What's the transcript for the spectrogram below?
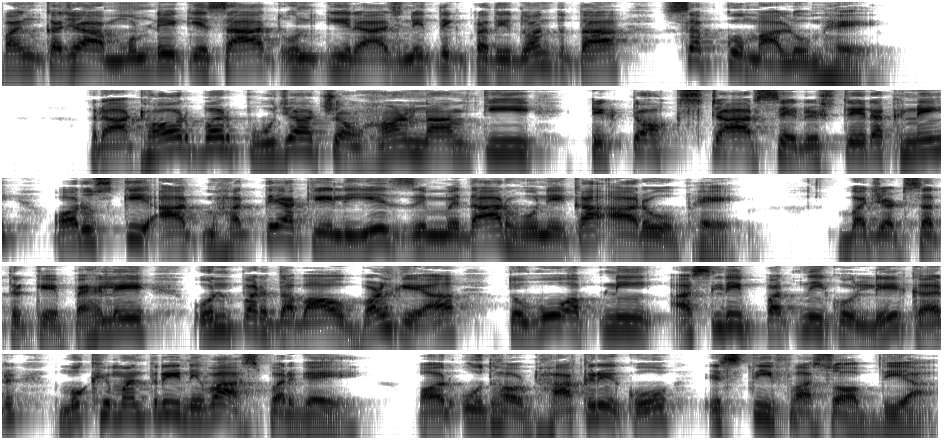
पंकजा मुंडे के साथ उनकी राजनीतिक प्रतिद्वंदता सबको मालूम है। राठौर पर पूजा चौहान नाम की टिकटॉक स्टार से रिश्ते रखने और उसकी आत्महत्या के लिए जिम्मेदार होने का आरोप है। बजट सत्र के पहले उन पर दबाव बढ़ गया तो वो अपनी असली पत्नी को लेकर मुख्यमंत्री निवास पर गए और उद्धव ठाकरे को इस्तीफा सौंप दिया।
